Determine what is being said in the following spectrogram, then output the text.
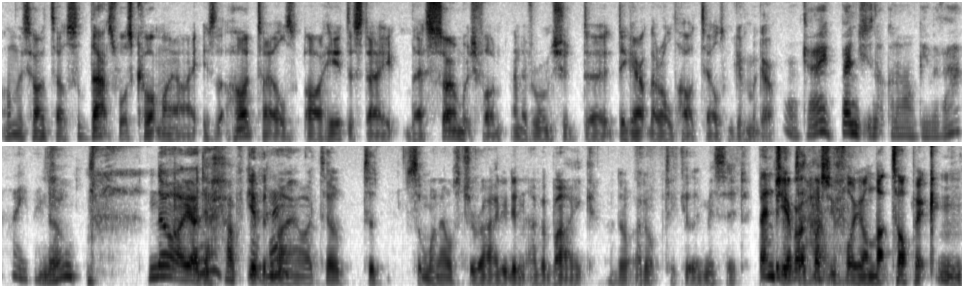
on this hardtail. So that's what's caught my eye is that hardtails are here to stay. They're so much fun and everyone should uh, dig out their old hardtails and give them a go. Okay, Benji's not going to argue with that, are you, Benji? No. No, I, I have given okay. my hardtail to someone else to ride who didn't have a bike. I don't. I don't particularly miss it. benji i've got a to question for you on that topic Hmm.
